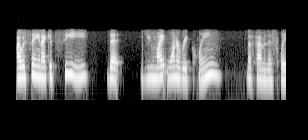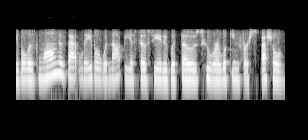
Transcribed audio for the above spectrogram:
I was saying I could see that you might want to reclaim the feminist label as long as that label would not be associated with those who are looking for special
